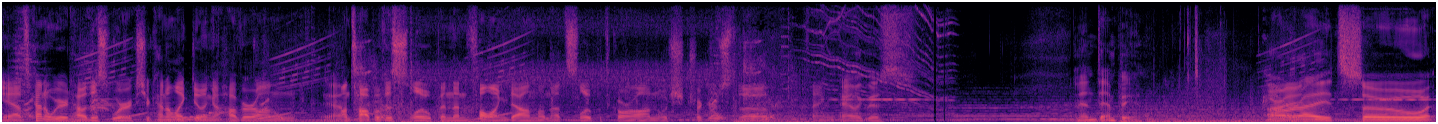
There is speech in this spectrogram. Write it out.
Yeah, it's kind of weird how this works. You're kind of like doing a hover on Yeah. on top of a slope and then falling down on that slope with Goron, which triggers the thing. Yeah, like this. And then Dampe. All right, so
